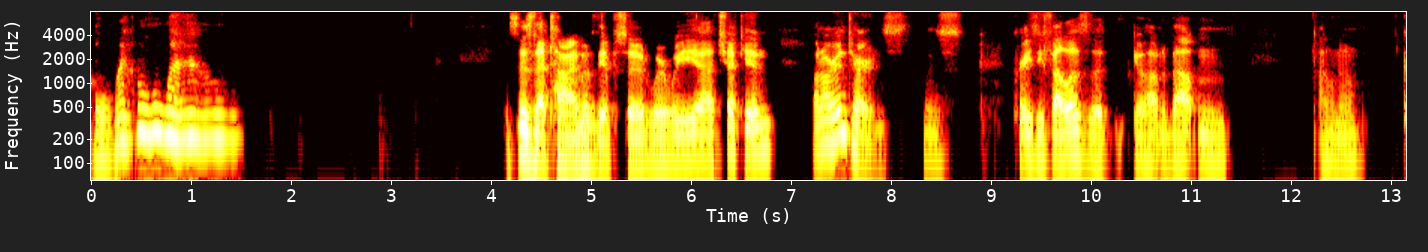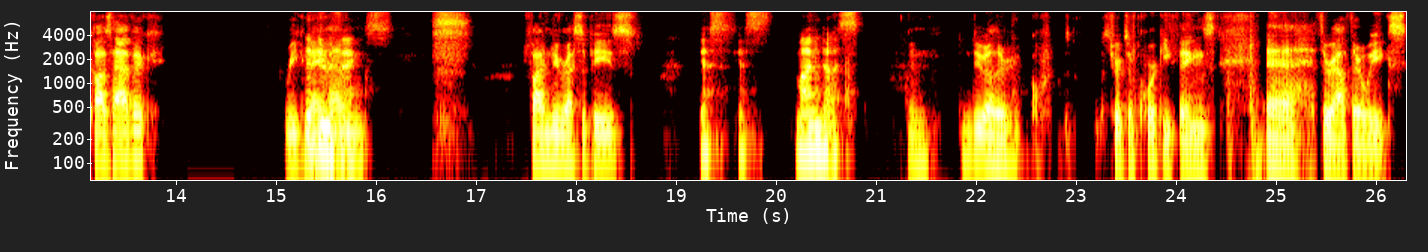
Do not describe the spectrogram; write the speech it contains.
wow, wow. This is that time of the episode where we uh, check in on our interns, those crazy fellas that go out and about and I don't know, cause havoc, wreak They do things. Find new recipes, Yes, yes. Mine does. and do other qu- sorts of quirky things uh, throughout their weeks.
